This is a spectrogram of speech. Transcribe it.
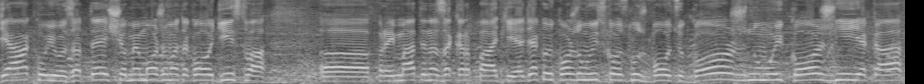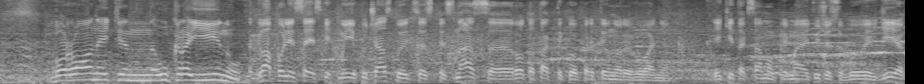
дякую за те, що ми можемо такого дійства е, приймати на Закарпатті. Я дякую кожному військовослужбовцю, кожному і кожній, яка боронить Україну. Два поліцейських моїх участвують. Це спецназ, е, рота тактики оперативного реагування, які так само приймають участь у бойових діях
